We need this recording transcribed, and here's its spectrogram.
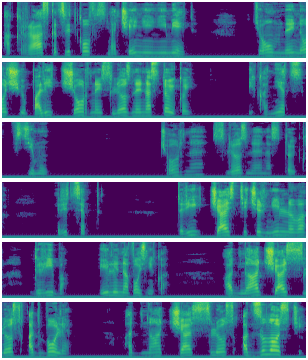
Окраска цветков значения не имеет — темной ночью полить черной слезной настойкой. И конец всему. Черная слезная настойка. Рецепт. Три части чернильного гриба или навозника. Одна часть слез от боли. Одна часть слез от злости.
